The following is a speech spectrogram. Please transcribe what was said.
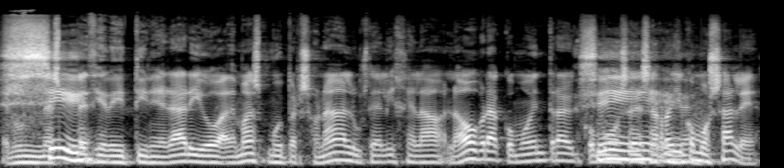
En una especie de itinerario, además muy personal. Usted elige la, obra, cómo entra, cómo se desarrolla y cómo sale.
